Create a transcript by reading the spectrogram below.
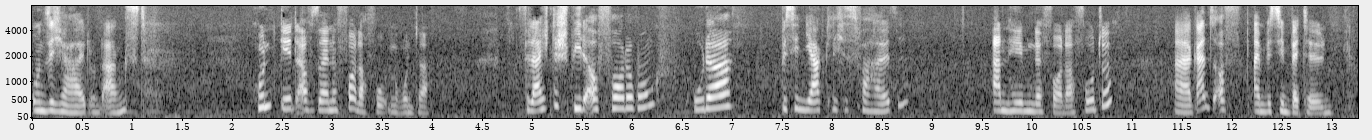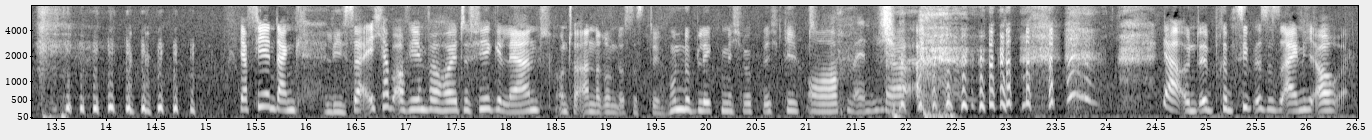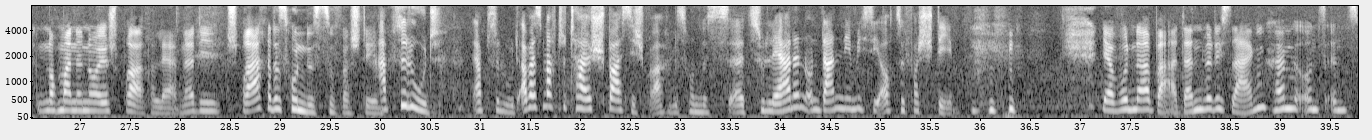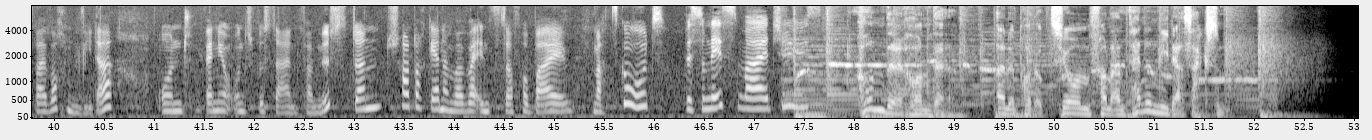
Unsicherheit und Angst. Hund geht auf seine Vorderpfoten runter. Vielleicht eine Spielaufforderung oder ein bisschen jagdliches Verhalten. Anheben der Vorderpfote. Äh, ganz oft ein bisschen betteln. Ja, vielen Dank, Lisa. Ich habe auf jeden Fall heute viel gelernt. Unter anderem, dass es den Hundeblick nicht wirklich gibt. Och Mensch. Ja. ja, und im Prinzip ist es eigentlich auch nochmal eine neue Sprache lernen. Ne? Die Sprache des Hundes zu verstehen. Absolut. absolut. Aber es macht total Spaß, die Sprache des Hundes äh, zu lernen und dann nehme ich sie auch zu verstehen. Ja, wunderbar. Dann würde ich sagen, hören wir uns in zwei Wochen wieder. Und wenn ihr uns bis dahin vermisst, dann schaut doch gerne mal bei Insta vorbei. Macht's gut. Bis zum nächsten Mal. Tschüss. Hunderunde. Eine Produktion von Antennen Niedersachsen.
